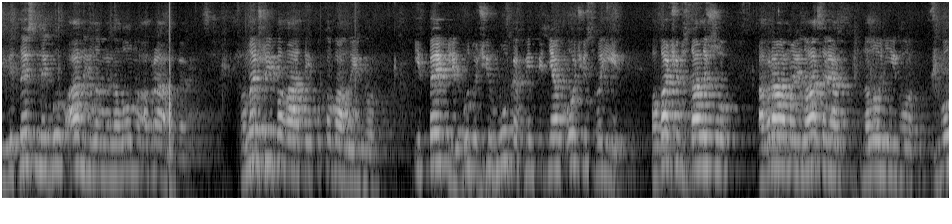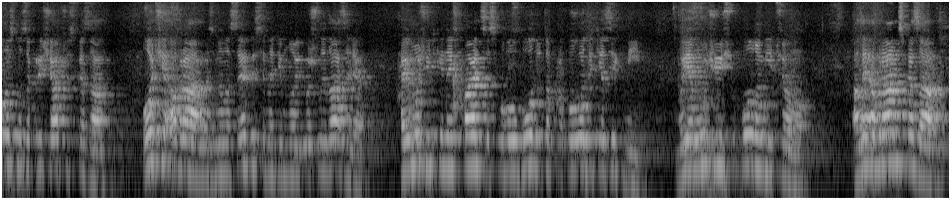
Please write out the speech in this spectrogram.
і віднесений був ангелами на лоно Авраамове. Помер же й багатий, поховали його. І в пеклі, будучи в муках, він підняв очі свої, побачив здалеку Авраама і Лазаря на лоні його, голосно закричавши, сказав: Отче Аврааме, змилосердися наді мною, пошли Лазаря, хай мочить кінець пальця свого воду та прохолодить язик мій, бо я мучуюсь у полум'ї цьому. Але Авраам сказав:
